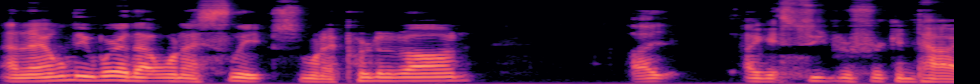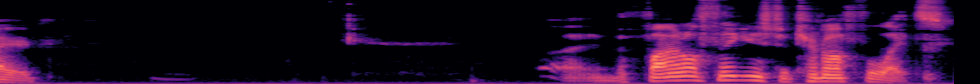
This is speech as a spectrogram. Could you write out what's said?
And I only wear that when I sleep. So when I put it on, I, I get super freaking tired. And the final thing is to turn off the lights.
